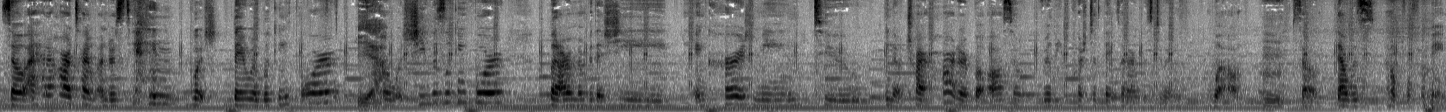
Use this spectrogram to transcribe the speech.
So I had a hard time understanding what they were looking for Yeah. or what she was looking for. But I remember that she encouraged me to, you know, try harder, but also really push the things that I was doing well. Mm. So that was helpful for me.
